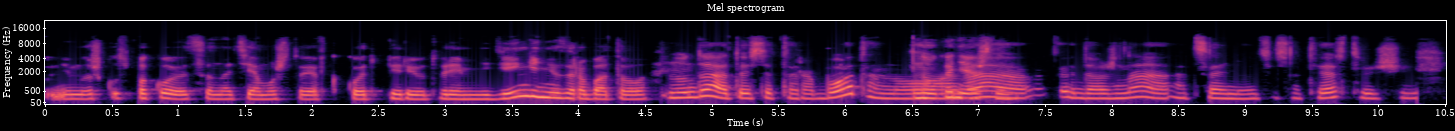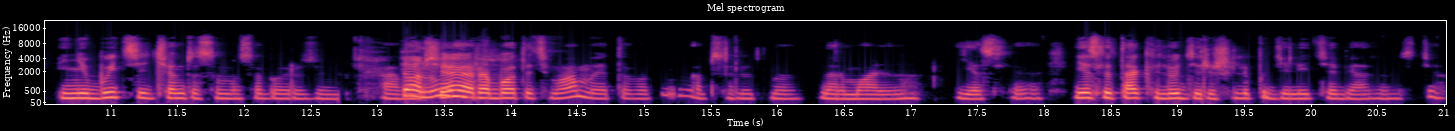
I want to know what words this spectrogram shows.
немножко успокоиться на тему, что я в какой-то период времени деньги не зарабатывала. Ну да, то есть это работа, но Ну, конечно. она должна оцениваться соответствующе и не быть чем-то само собой разумным. А Да, вообще ну- работать мамой это вот абсолютно нормально, если, если так люди решили поделить обязанности,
